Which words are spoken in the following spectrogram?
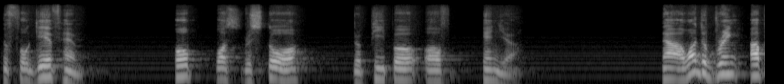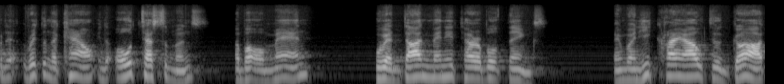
to forgive him. Hope was restored to the people of Kenya. Now, I want to bring up a written account in the Old Testament about a man who had done many terrible things. And when he cried out to God,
